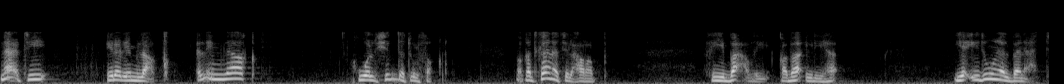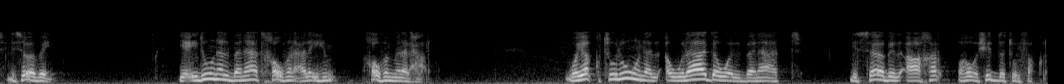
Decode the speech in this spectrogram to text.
نأتي إلى الإملاق. الإملاق هو شدة الفقر. وقد كانت العرب في بعض قبائلها يئدون البنات لسببين. يئدون البنات خوفا عليهم خوفا من العار ويقتلون الأولاد والبنات للسبب الآخر وهو شدة الفقر.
